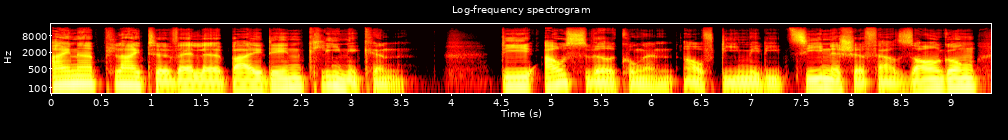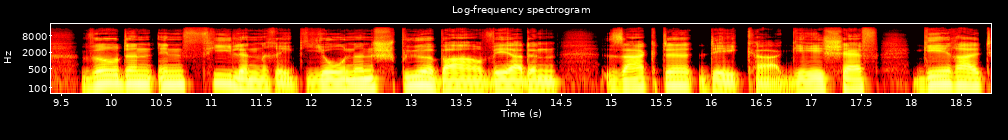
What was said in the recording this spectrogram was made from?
eine Pleitewelle bei den Kliniken. Die Auswirkungen auf die medizinische Versorgung würden in vielen Regionen spürbar werden, sagte DKG-Chef Gerald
